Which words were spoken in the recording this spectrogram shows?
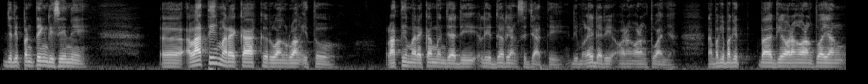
jadi penting di sini. E, latih mereka ke ruang-ruang itu. Latih mereka menjadi leader yang sejati, dimulai dari orang-orang tuanya. Nah, bagi bagi bagi orang-orang tua yang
